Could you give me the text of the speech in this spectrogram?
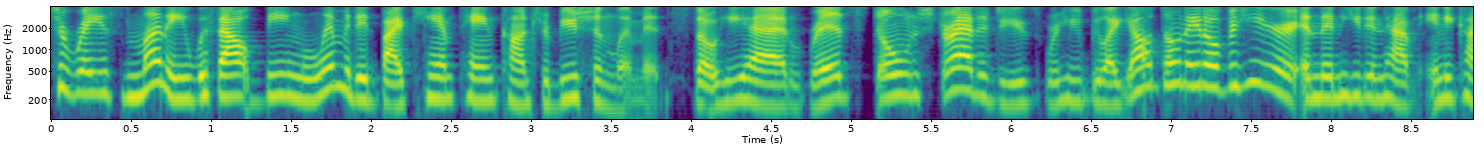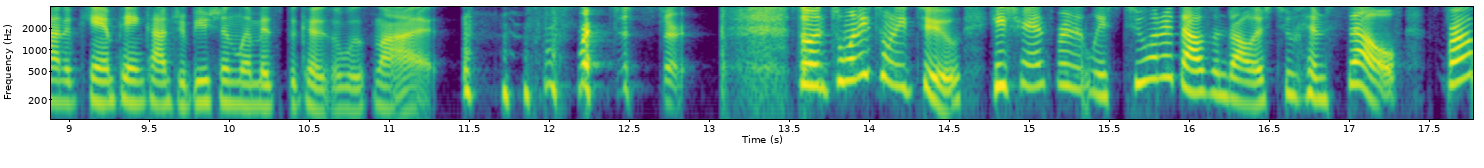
to raise money without being limited by campaign contribution limits. So he had Redstone Strategies where he'd be like, y'all donate over here. And then he didn't have any kind of campaign contribution limits because it was not registered. So in 2022, he transferred at least $200,000 to himself from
